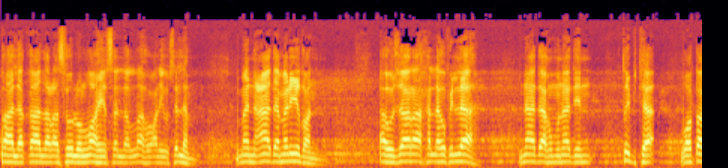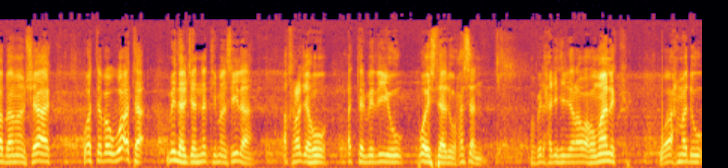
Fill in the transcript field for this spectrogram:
قال قال رسول الله صلى الله عليه وسلم من عاد مريضا أو زار أخا له في الله ناداه مناد طبت وطاب ممشاك وتبوأت من الجنة منزلا. أخرجه الترمذي وإسناده حسن. وفي الحديث الذي رواه مالك وأحمد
